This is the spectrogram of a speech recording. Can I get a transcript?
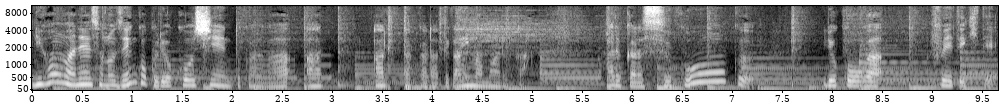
日本はねその全国旅行支援とかがあったからってか今もあるか。るからすごく旅行が増えてきて。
